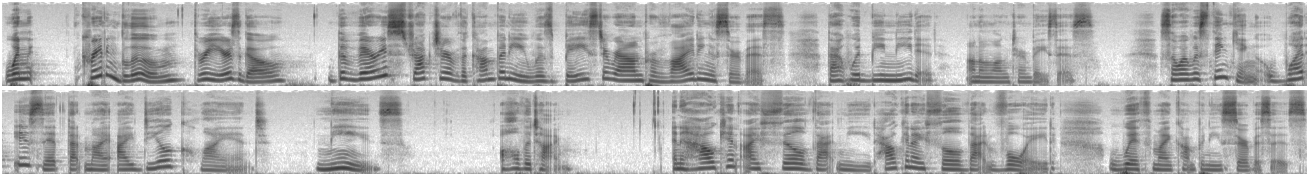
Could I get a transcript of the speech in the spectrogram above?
When creating Bloom three years ago, the very structure of the company was based around providing a service that would be needed on a long term basis. So I was thinking, what is it that my ideal client needs all the time? And how can I fill that need? How can I fill that void with my company's services?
